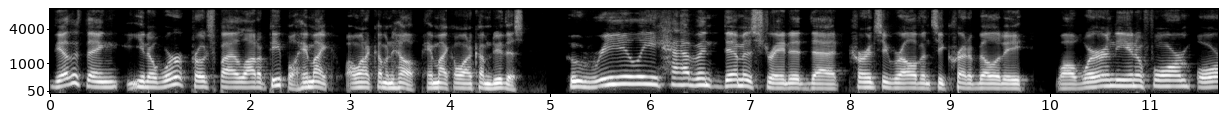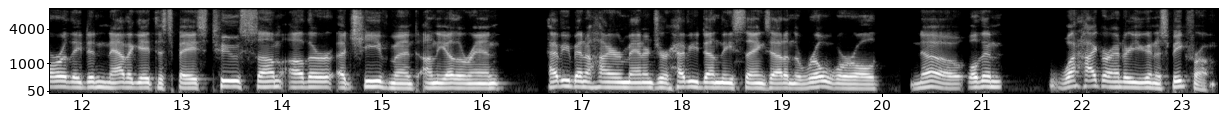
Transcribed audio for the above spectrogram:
the other thing, you know, we're approached by a lot of people. Hey, Mike, I want to come and help. Hey, Mike, I want to come do this who really haven't demonstrated that currency relevancy credibility while wearing the uniform or they didn't navigate the space to some other achievement on the other end. Have you been a hiring manager? Have you done these things out in the real world? No. Well, then what high ground are you going to speak from?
